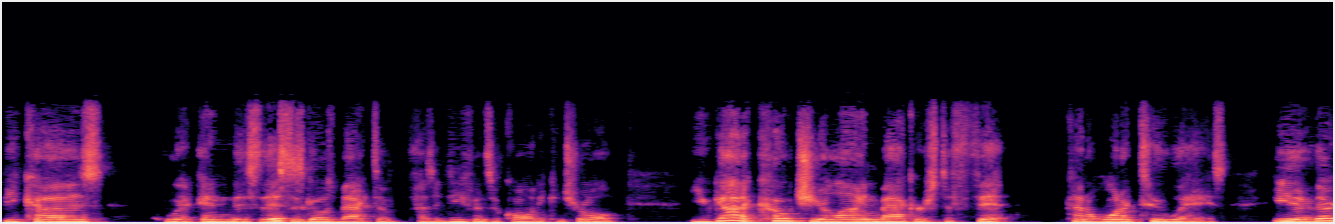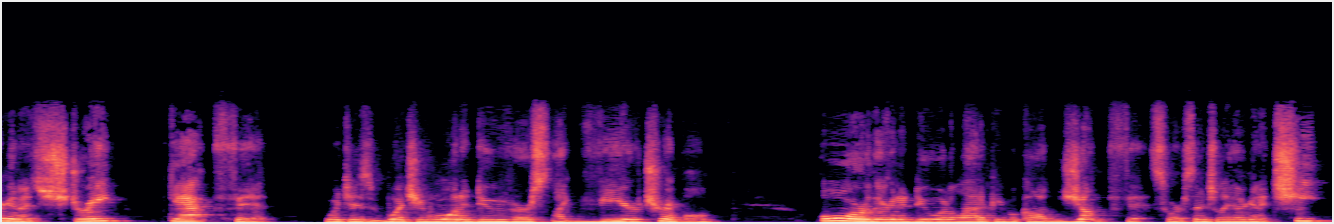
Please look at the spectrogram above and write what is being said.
because and this this is, goes back to as a defensive quality control you got to coach your linebackers to fit kind of one or two ways. Either they're going to straight gap fit which is what you want to do versus like veer triple or they're going to do what a lot of people call jump fits where essentially they're going to cheat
